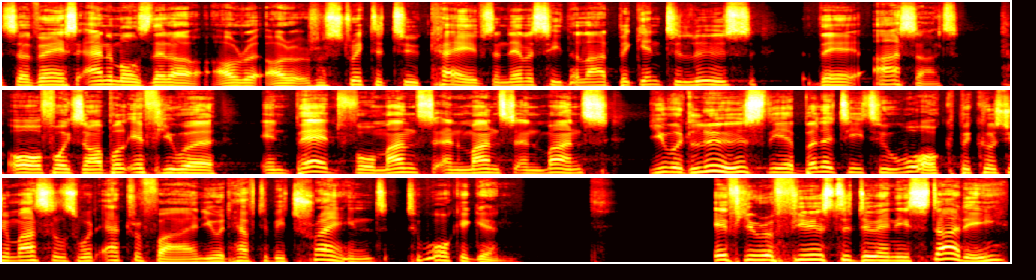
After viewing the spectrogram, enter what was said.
And so, various animals that are, are, are restricted to caves and never see the light begin to lose their eyesight. Or, for example, if you were in bed for months and months and months, you would lose the ability to walk because your muscles would atrophy and you would have to be trained to walk again. If you refuse to do any study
